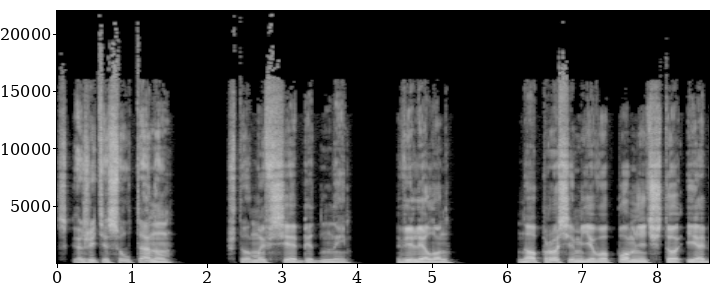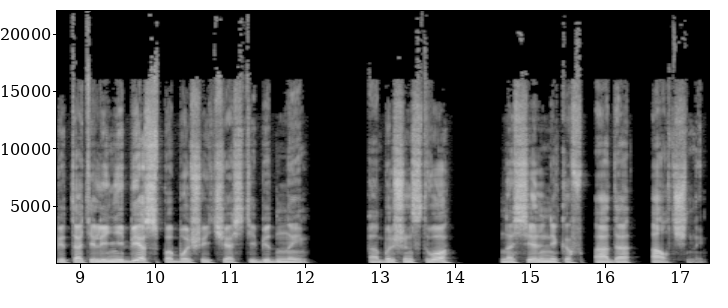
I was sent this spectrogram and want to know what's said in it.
«Скажите султану, что мы все бедны», — велел он. «Но просим его помнить, что и обитатели небес по большей части бедны, а большинство насельников ада алчны».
